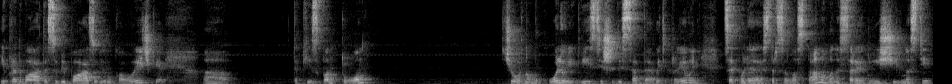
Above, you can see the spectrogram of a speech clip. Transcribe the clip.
і придбати собі базові рукавички, такі з бантом в чорному кольорі 269 гривень. Це поліестер з еластаном, вони середньої щільності.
